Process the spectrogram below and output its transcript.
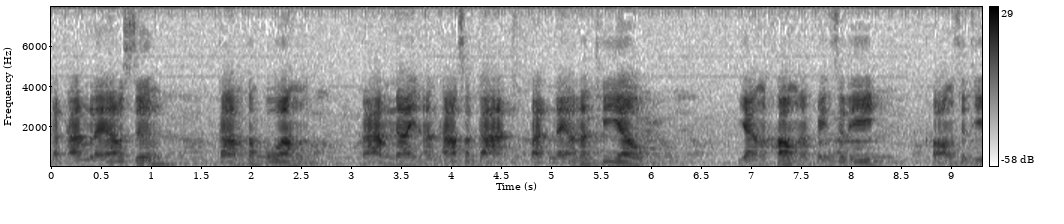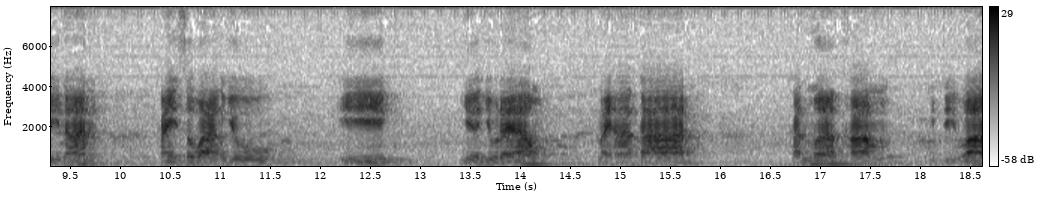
กระทำแล้วซึ่งกามต้องปวงตามในอันเท้าสกัดตัดแล้วนั่นเทียว ยังห้องอันเป็นสิริของสถีนั้น ให้สว่างอยู่ อีก ยืนอยู่แล้วในอากาศ คันเมื่อคำอิติว่า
